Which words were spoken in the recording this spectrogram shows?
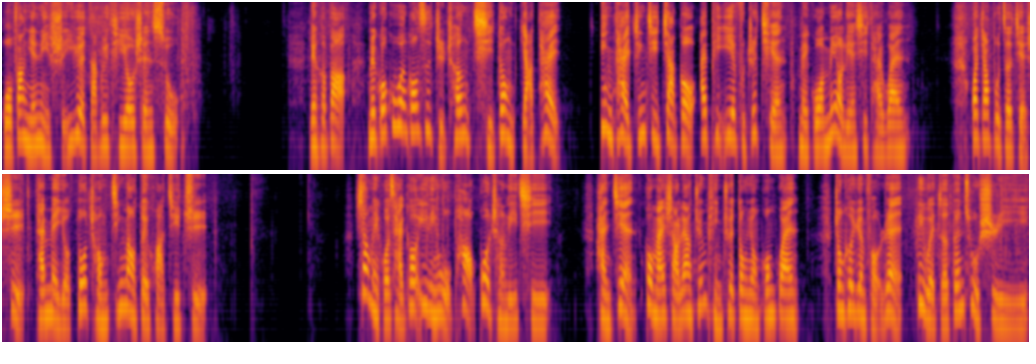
我方眼里十一月 WTO 申诉。联合报，美国顾问公司指称，启动亚太、印太经济架构 （IPEF） 之前，美国没有联系台湾。外交部则解释，台美有多重经贸对话机制。向美国采购一零五炮过程离奇，罕见购买少量军品却动用公关。中科院否认，立委则敦促事宜。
